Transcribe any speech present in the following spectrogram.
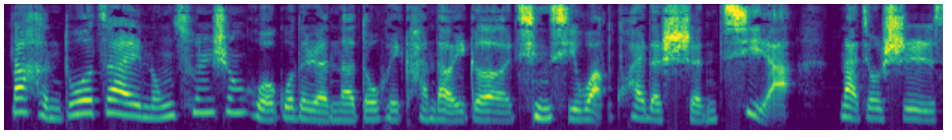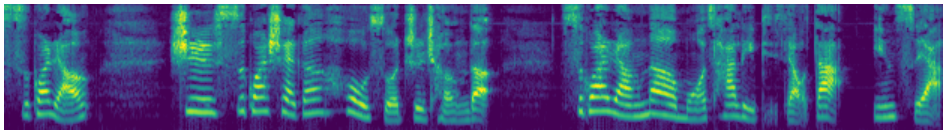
那很多在农村生活过的人呢，都会看到一个清洗碗筷的神器啊，那就是丝瓜瓤，是丝瓜晒干后所制成的。丝瓜瓤呢，摩擦力比较大，因此呀，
